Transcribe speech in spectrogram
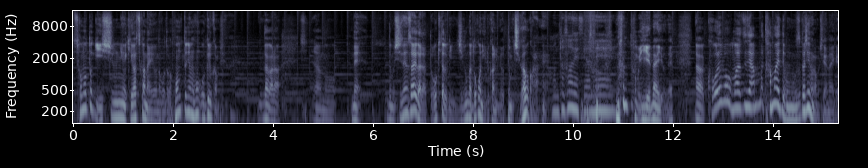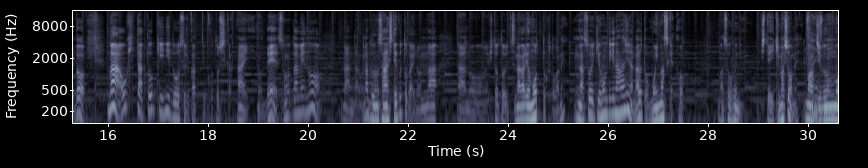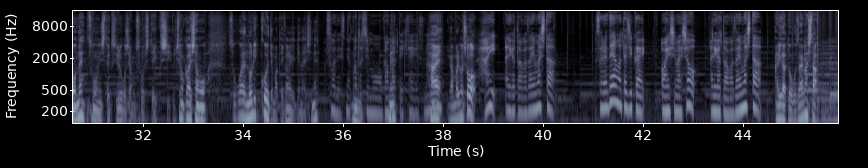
その時一瞬には気がつかないようなことが本当に起きるかもしれない。だからしあのねでも自然災害だって起きた時に自分がどこにいるかによっても違うからね本当そうですよね。何とも言えないよね。だからこれもまずあんまり構えても難しいのかもしれないけどまあ起きた時にどうするかっていうことしかないのでそのためのなんだろうな分散していくとかいろんなあの人とつながりを持っておくとかね、まあ、そういう基本的な話にはなると思いますけど、まあ、そういうふうにしていきましょうね。まあ自分もねそうにしていくし涼子ちゃんもそうしていくしうちの会社もそこへ乗り越えてまたいかなきゃいけないしね。そうですね。うん今年も頑張っていきたいですね。はい頑張りましょう。はい、ありがとうございました。それではまた次回お会いしましょう。ありがとうございました。ありがとうございました。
